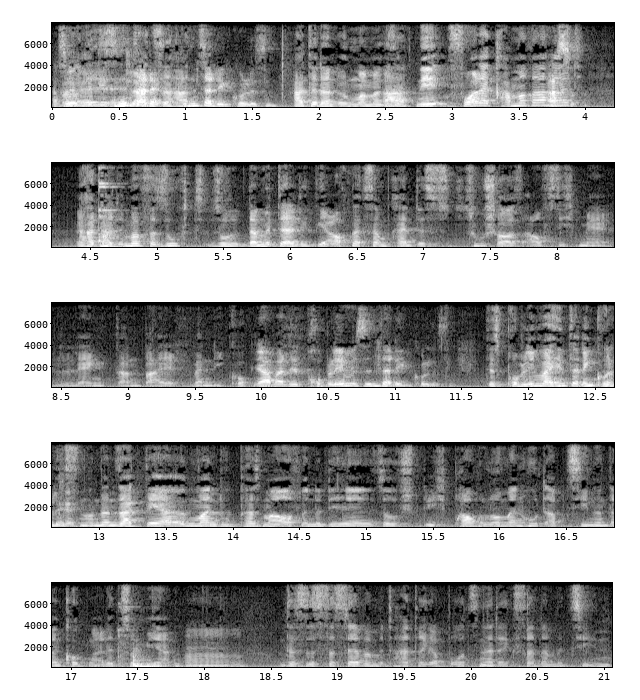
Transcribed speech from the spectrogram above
Achso, er diese hinter, Glatze der, hat. hinter den Kulissen. Hat er dann irgendwann mal Ah. gesagt, nee, vor der Kamera halt. so. Er hat halt immer versucht, so, damit er die Aufmerksamkeit des Zuschauers auf sich mehr lenkt, dann bei, wenn die gucken. Ja, aber das Problem ist hinter den Kulissen. Das Problem war hinter den Kulissen. Und dann sagte er irgendwann, du pass mal auf, wenn du dir so, ich brauche nur meinen Hut abziehen und dann gucken alle zu mir. Mhm. Und das ist dasselbe mit Hartriger Bozen. Er hat extra, damit sie ihn,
